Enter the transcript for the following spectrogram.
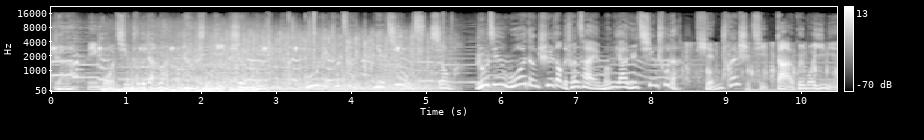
然而明末清初的战乱让蜀地生灵涂炭，古典川菜也就此消亡。如今我等吃到的川菜萌芽于清初的田川时期，大规模移民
